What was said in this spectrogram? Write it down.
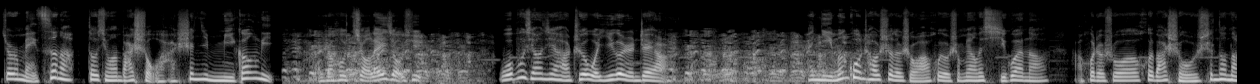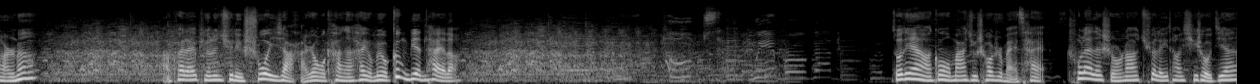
就是每次呢都喜欢把手啊伸进米缸里，然后搅来搅去。我不相信啊，只有我一个人这样。哎，你们逛超市的时候啊，会有什么样的习惯呢？啊，或者说会把手伸到哪儿呢？啊，快来评论区里说一下，让我看看还有没有更变态的。昨天啊，跟我妈去超市买菜，出来的时候呢，去了一趟洗手间，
